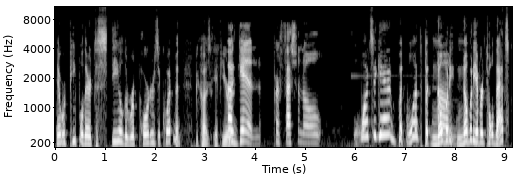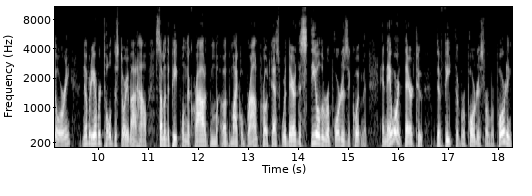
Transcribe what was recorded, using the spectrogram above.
There were people there to steal the reporters' equipment because if you're Again, professional. Once again, but once, but nobody, Um, nobody ever told that story. Nobody ever told the story about how some of the people in the crowd at the, at the Michael Brown protest were there to steal the reporters' equipment, and they weren't there to defeat the reporters from reporting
